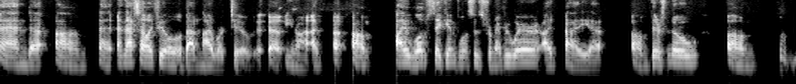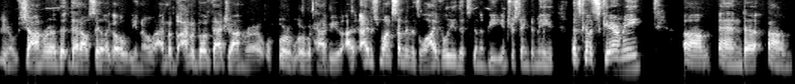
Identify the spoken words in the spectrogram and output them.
and, uh, um, and, and that's how I feel about my work too. Uh, you know, I uh, um, I love to take influences from everywhere. I I uh, um, there's no um, you know genre that, that I'll say like oh you know I'm ab- I'm above that genre or, or, or what have you. I, I, just want something that's lively, that's going to be interesting to me, that's going to scare me, um, and uh, um,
